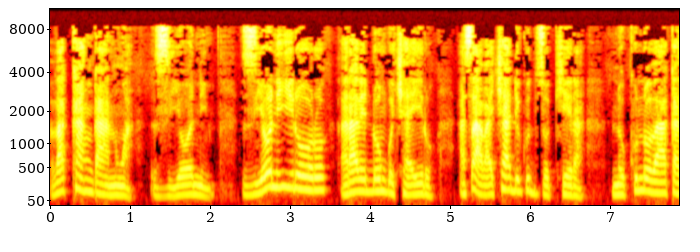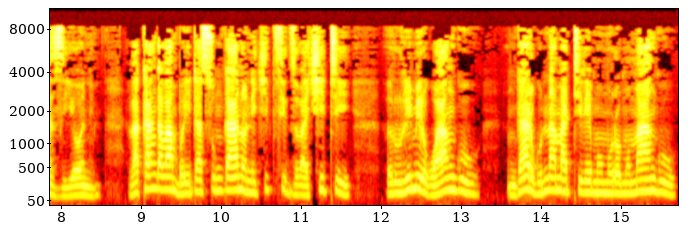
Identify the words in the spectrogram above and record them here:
vakanganwa ziyoni ziyoni iroro rave dongo chairo asi havachadi kudzokera nokunovaka ziyoni vakanga vamboita sungano nechitsidzo vachiti rurimi rwangu ngarwunamatire mumuromo mangu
